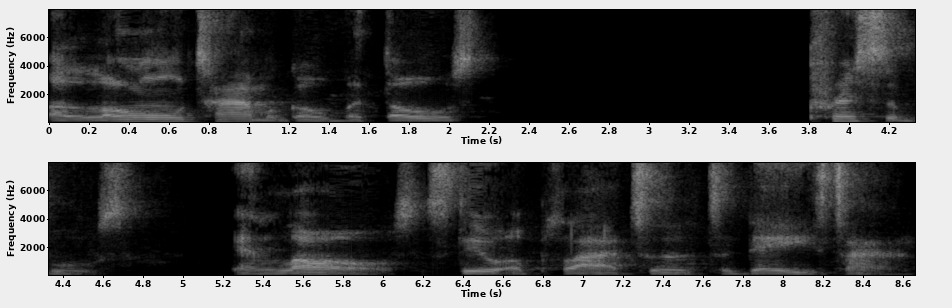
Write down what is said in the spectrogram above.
a long time ago, but those principles and laws still apply to today's time.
